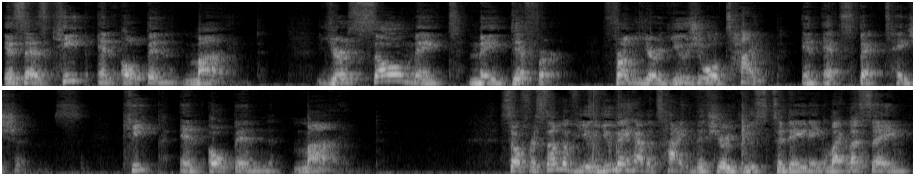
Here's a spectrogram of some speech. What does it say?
It says, keep an open mind. Your soulmate may differ from your usual type in expectations. Keep an open mind. So, for some of you, you may have a type that you're used to dating. Like, let's say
